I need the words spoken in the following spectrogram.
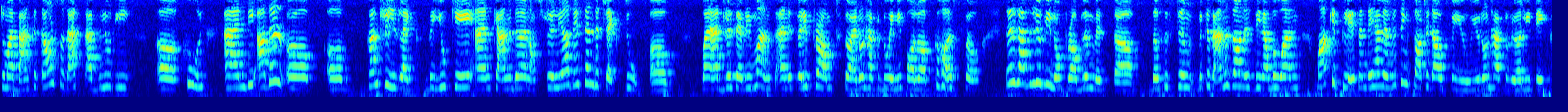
to my bank account, so that's absolutely uh, cool. And the other uh, uh, countries like the UK and Canada and Australia, they send the checks to uh, my address every month and it's very prompt so i don't have to do any follow-up calls so there is absolutely no problem with uh, the system because amazon is the number one marketplace and they have everything sorted out for you you don't have to really take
